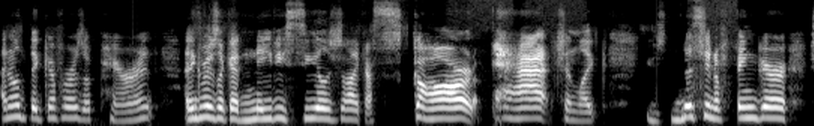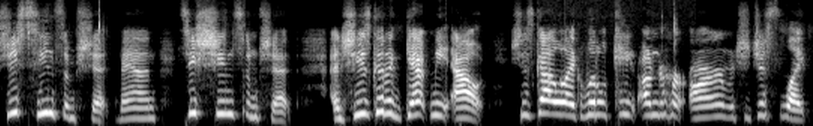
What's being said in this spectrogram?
I don't think of her as a parent. I think of her as like a Navy SEAL. She's like a scar, and a patch, and like missing a finger. She's seen some shit, man. She's seen some shit, and she's gonna get me out. She's got like little Kate under her arm, and she's just like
